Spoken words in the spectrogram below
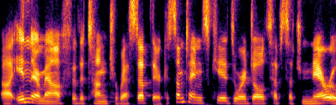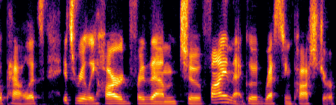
uh, in their mouth for the tongue to rest up there. Because sometimes kids or adults have such narrow palates, it's really hard for them to find that good resting posture.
